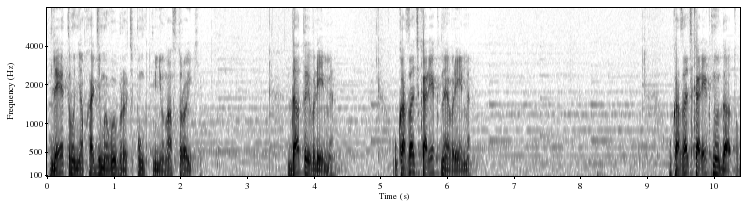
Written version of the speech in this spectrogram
Для этого необходимо выбрать пункт меню «Настройки», «Дата и время», указать корректное время, указать корректную дату,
